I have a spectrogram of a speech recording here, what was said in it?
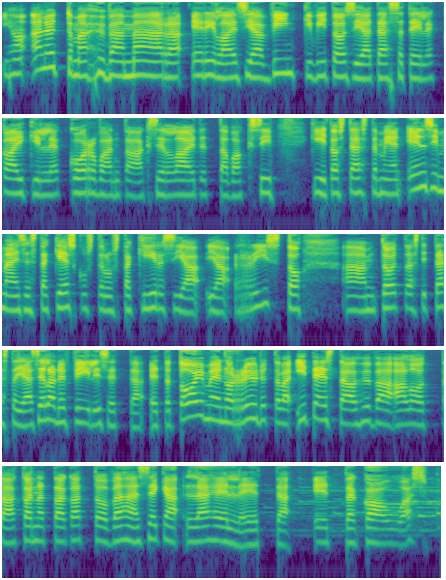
Ihan älyttömän hyvä määrä erilaisia vinkkivitosia tässä teille kaikille korvan taakse laitettavaksi. Kiitos tästä meidän ensimmäisestä keskustelusta Kirsi ja, ja Risto. Ähm, toivottavasti tästä jää sellainen fiilis, että, että toimeen on ryhdyttävä. Itsestä on hyvä aloittaa. Kannattaa katsoa vähän sekä lähelle että, että kauas.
